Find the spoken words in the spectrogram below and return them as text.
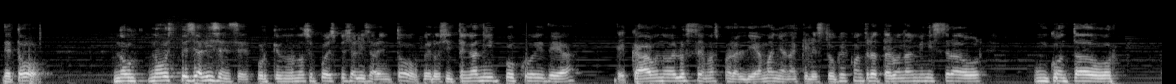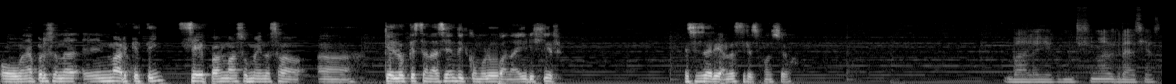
de, todo. No, no especialícense, porque uno no se puede especializar en todo, pero si tengan un poco de idea de cada uno de los temas para el día de mañana que les toque contratar un administrador, un contador o una persona en marketing, sepan más o menos a, qué es lo que están haciendo y cómo lo van a dirigir. Esos serían los tres. Vale, Diego, muchísimas gracias.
